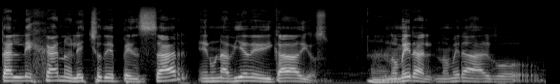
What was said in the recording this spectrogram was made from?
tan lejano el hecho de pensar en una vida dedicada a Dios. No, me era, no me era algo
